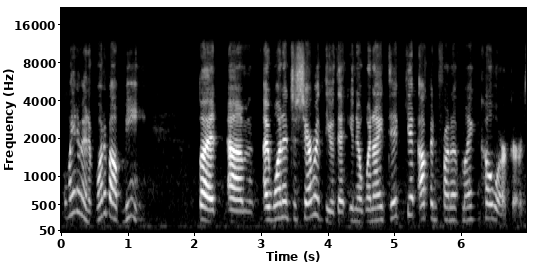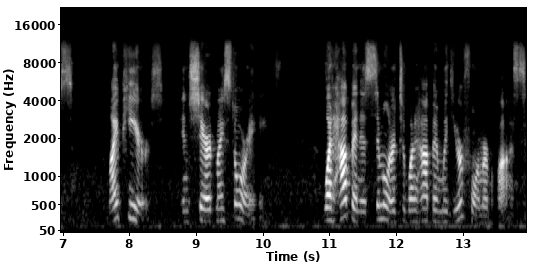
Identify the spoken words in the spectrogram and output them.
well, wait a minute, what about me? But um, I wanted to share with you that, you know, when I did get up in front of my coworkers, my peers, and shared my story, what happened is similar to what happened with your former boss.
